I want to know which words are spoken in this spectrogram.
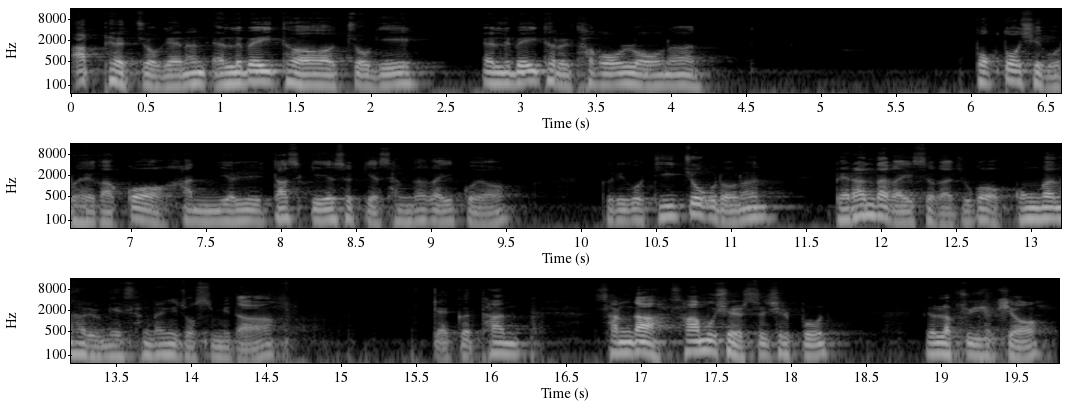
앞에 쪽에는 엘리베이터 쪽이 엘리베이터를 타고 올라오는 복도식으로 해갖고 한 15개, 6개 상가가 있고요. 그리고 뒤쪽으로는 베란다가 있어가지고 공간 활용이 상당히 좋습니다. 깨끗한 상가, 사무실 쓰실 분 연락 주십시오.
